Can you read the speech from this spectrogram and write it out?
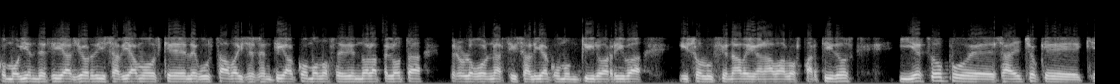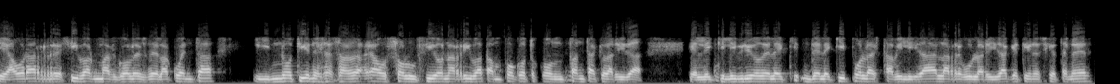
como bien decía Jordi, sabíamos que le gustaba y se sentía cómodo cediendo la pelota, pero luego Nasti salía como un tiro arriba y solucionaba y ganaba los partidos. Y esto pues ha hecho que, que ahora reciban más goles de la cuenta y no tienes esa solución arriba tampoco con tanta claridad. El equilibrio del, del equipo, la estabilidad, la regularidad que tienes que tener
